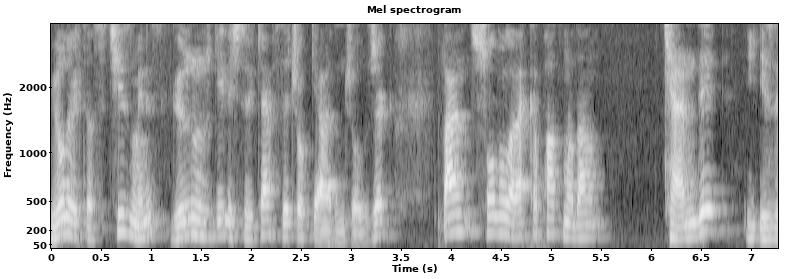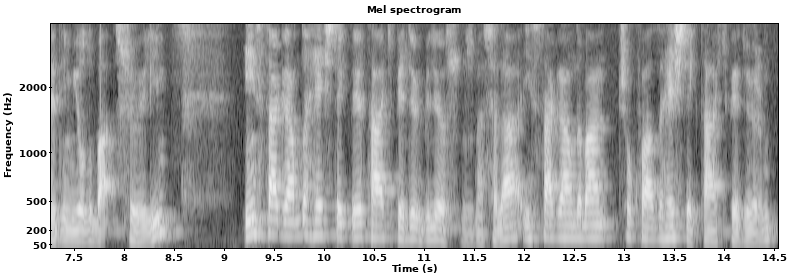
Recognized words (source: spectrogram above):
yol haritası çizmeniz gözünüzü geliştirirken size çok yardımcı olacak. Ben son olarak kapatmadan kendi izlediğim yolu söyleyeyim. Instagram'da hashtagleri takip ediyor biliyorsunuz mesela. Instagram'da ben çok fazla hashtag takip ediyorum.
